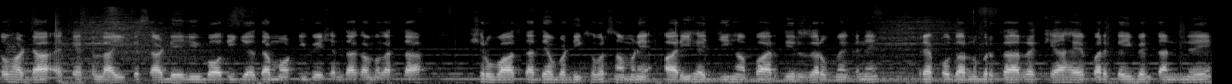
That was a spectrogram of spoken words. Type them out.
ਤੁਹਾਡਾ ਇੱਕ ਇੱਕ ਲਾਈਕ ਸਾਡੇ ਲਈ ਬਹੁਤ ਹੀ ਜ਼ਿਆਦਾ ਮੋਟੀਵੇਸ਼ਨ ਦਾ ਕੰਮ ਕਰਦਾ। ਸ਼ੁਰੂਆਤ ਕਰਦੇ ਹਾਂ, ਵੱਡੀ ਖਬਰ ਸਾਹਮਣੇ ਆ ਰਹੀ ਹੈ। ਜੀ ਹਾਂ, ਭਾਰਤੀ ਰਿਜ਼ਰਵ ਬੈਂਕ ਨੇ ਰੈਪੋ ਦਰ ਨੂੰ ਬਰਕਰਾਰ ਰੱਖਿਆ ਹੈ, ਪਰ ਕਈ ਬੈਂਕਾਂ ਨੇ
